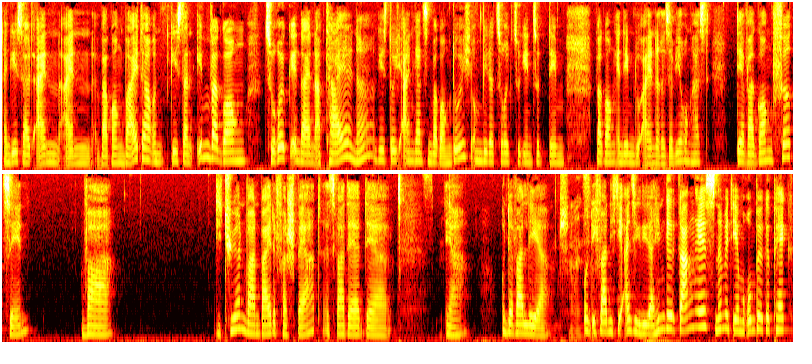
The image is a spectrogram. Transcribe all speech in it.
Dann gehst du halt einen, einen Waggon weiter und gehst dann im Waggon zurück in deinen Abteil, ne? Gehst durch einen ganzen Waggon durch, um wieder zurückzugehen zu dem Waggon, in dem du eine Reservierung hast. Der Waggon 14 war, die Türen waren beide versperrt. Es war der, der, ja, und der war leer. Und ich war nicht die Einzige, die da hingegangen ist, ne, mit ihrem Rumpelgepäck.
